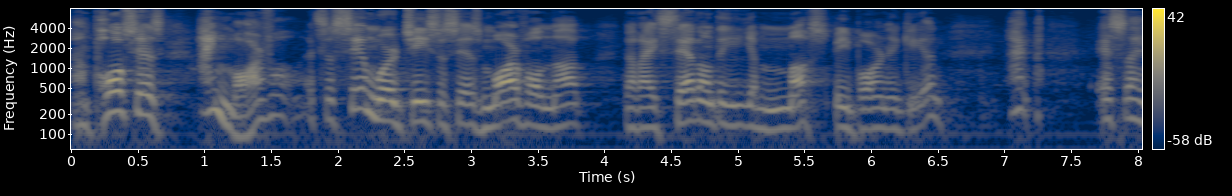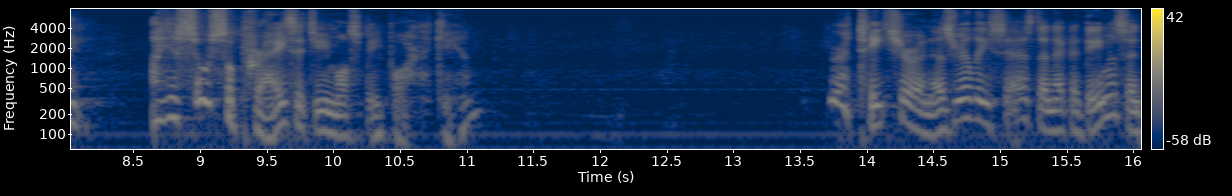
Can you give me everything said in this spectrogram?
And Paul says, I marvel. It's the same word Jesus says, marvel not that I said unto you, you must be born again. I, it's like, are you so surprised that you must be born again? You're a teacher in Israel, he says to Nicodemus, and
